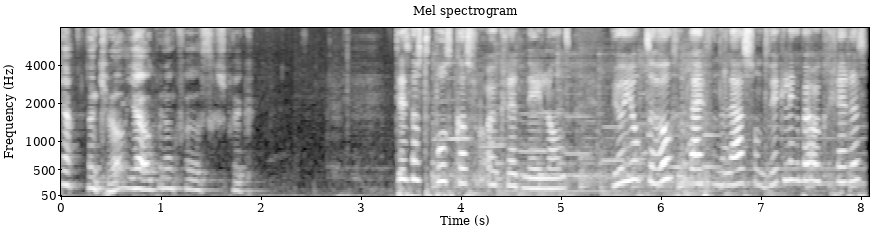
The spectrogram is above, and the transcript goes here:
Ja, dankjewel. Ja, ook bedankt voor het gesprek. Dit was de podcast van Oikcredit Nederland. Wil je op de hoogte blijven van de laatste ontwikkelingen bij Oikcredit?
